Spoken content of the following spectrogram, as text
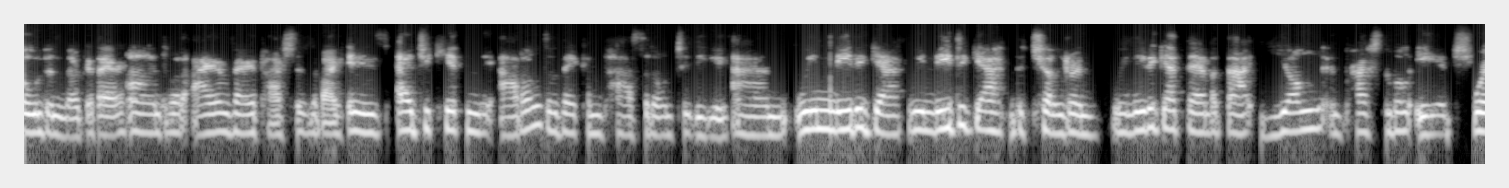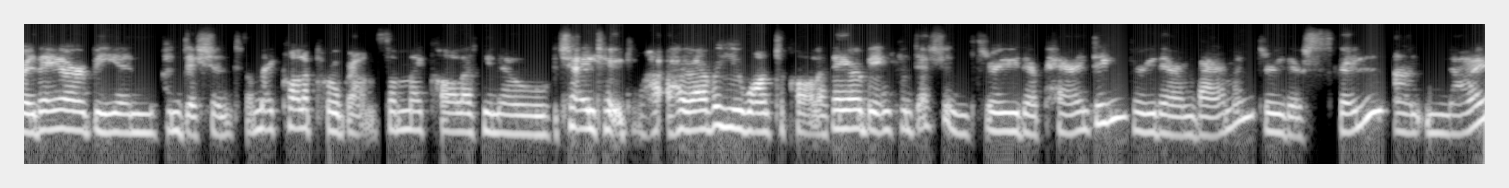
golden nugget there. And what I am very passionate about is educating the adult so they can pass it on to the youth. And we need to get we need to get the children, we need to get them at that young, impressionable age where they are being conditioned. Some might call it program, some might call it, you know, childhood, however you want to call it. They are being conditioned through their parenting, through their environment, through their school. And now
